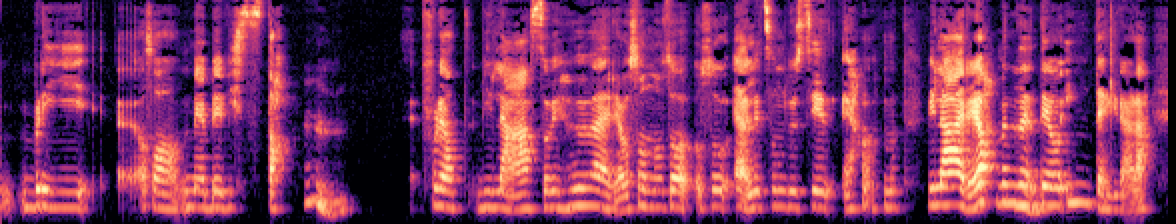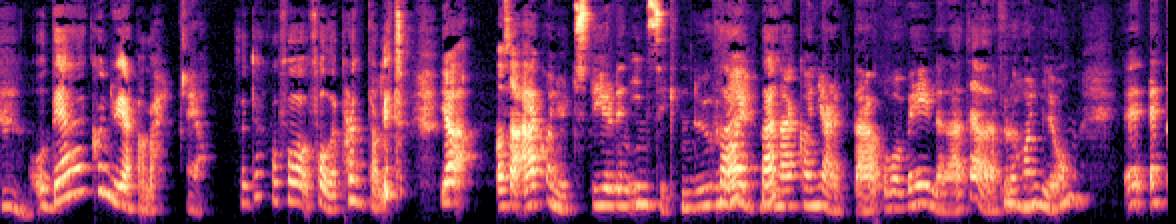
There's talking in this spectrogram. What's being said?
bli altså, mer bevisst, da. mm, Fordi at vi leser og vi hører og sånn, og så, og så er det litt som du sier ja, men Vi lærer, ja. Men Mm. det å integrere det, mm. og det kan du hjelpe meg med. Ja. Sånn, ja? Å få, få det planta litt. Ja, altså jeg kan jo ikke styre den innsikten du får, Nei, nei. men jeg kan hjelpe deg og veile deg til det. For det handler handler om et, et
